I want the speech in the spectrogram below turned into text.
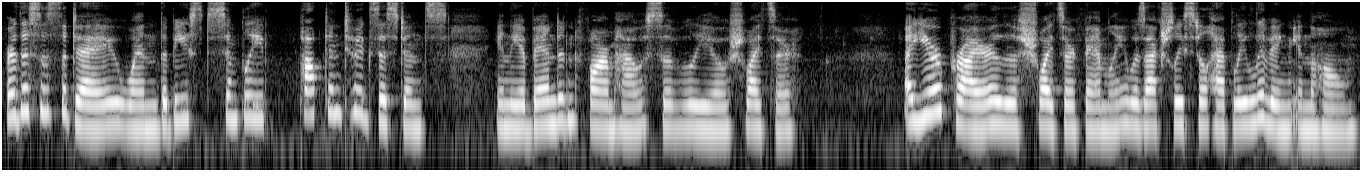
For this is the day when the beast simply popped into existence in the abandoned farmhouse of Leo Schweitzer. A year prior, the Schweitzer family was actually still happily living in the home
